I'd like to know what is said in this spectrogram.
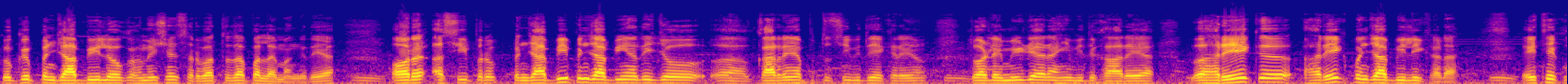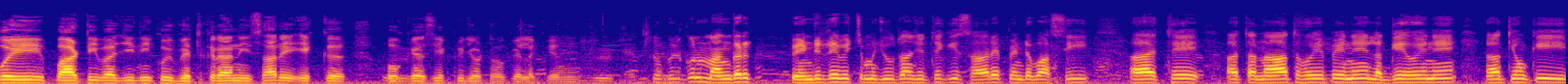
ਕਿਉਂਕਿ ਪੰਜਾਬੀ ਲੋਕ ਹਮੇਸ਼ਾ ਸਰਬੱਤ ਦਾ ਭਲਾ ਮੰਗਦੇ ਆ। ਔਰ ਅਸੀਂ ਪਰ- ਪੰਜਾਬੀ ਪੰਜਾਬੀਆਂ ਦੀ ਜੋ ਅ, ਕਰ ਰਹੇ ਆ ਤੁਸੀਂ ਵੀ ਦੇਖ ਰਹੇ ਹੋ ਤੁਹਾਡੇ ਮੀਡੀਆ ਰਾਹੀਂ ਵੀ ਦਿਖਾ ਰਹੇ ਆ ਵ ਹਰੇਕ ਹਰੇਕ ਪੰਜਾਬੀ ਲਈ ਖੜਾ। ਇੱਥੇ ਕੋਈ ਪਾਰਟੀਬਾਜੀ ਨਹੀਂ ਕੋਈ ਵਿਤਕਰਾ ਨਹੀਂ ਸਾਰੇ ਇੱਕ ਹੋ ਕੇ ਅਸੀਂ ਇਕਜੁੱਟ ਹੋ ਕੇ ਲੱਗੇ ਹੋਏ ਹਾਂ। ਸੋ ਬਿਲਕੁਲ ਮੰਗਰ ਪਿੰਡ ਦੇ ਵਿੱਚ ਮੌਜੂਦ ਹਾਂ ਜਿੱਥੇ ਕਿ ਸਾਰੇ ਪਿੰਡ ਵਾਸੀ ਅ, ਇੱਥੇ ਅ, ਤੈਨਾਤ ਹੋਏ ਪਏ ਨੇ ਲੱਗੇ ਹੋਏ ਨੇ ਅ, ਕਿਉਂਕਿ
